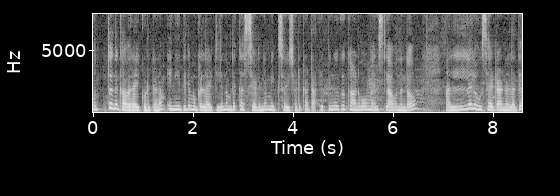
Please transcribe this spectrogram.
മൊത്തമൊന്ന് കവറായി കൊടുക്കണം. ഇനി ഇതിന് മുകളിലായിട്ടില്ല നമ്മുടെ കസ്റ്റേർഡിന് മിക്സ് ഒഴിച്ച് കൊടുക്കാം കേട്ടോ ഇപ്പം നിങ്ങൾക്ക് കാണുമ്പോൾ മനസ്സിലാവുന്നുണ്ടാവും. നല്ല ലൂസായിട്ടാണുള്ളത്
